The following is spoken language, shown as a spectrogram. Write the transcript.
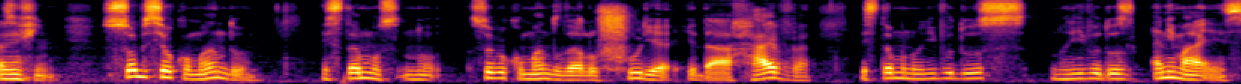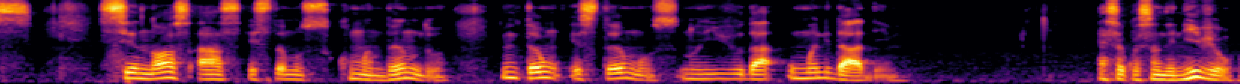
Mas enfim, sob seu comando, estamos no, sob o comando da luxúria e da raiva, estamos no nível dos, no nível dos animais. Se nós as estamos comandando, então estamos no nível da humanidade. Essa questão de nível,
